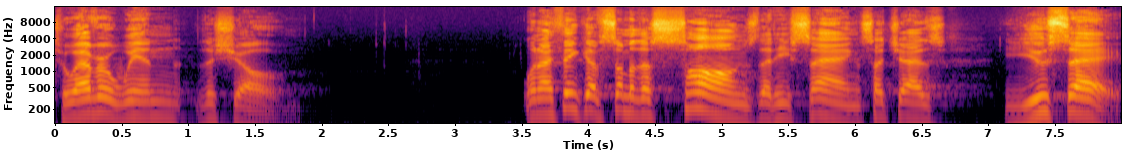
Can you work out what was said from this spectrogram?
to ever win the show. When I think of some of the songs that he sang, such as You Say,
